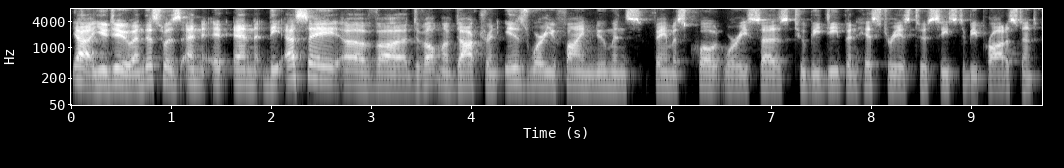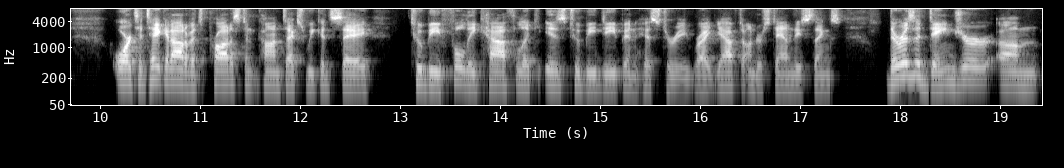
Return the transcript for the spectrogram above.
yeah, you do, and this was and it and the essay of uh, development of doctrine is where you find Newman's famous quote, where he says, "To be deep in history is to cease to be Protestant," or to take it out of its Protestant context, we could say, "To be fully Catholic is to be deep in history." Right? You have to understand these things. There is a danger um,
